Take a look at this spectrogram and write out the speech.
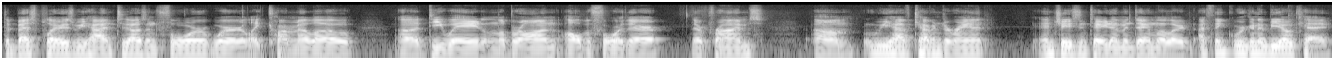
the best players we had in two thousand four were like Carmelo uh, D Wade and LeBron all before their their primes. Um, we have Kevin Durant and Jayson Tatum and Dame Lillard. I think we're gonna be okay.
